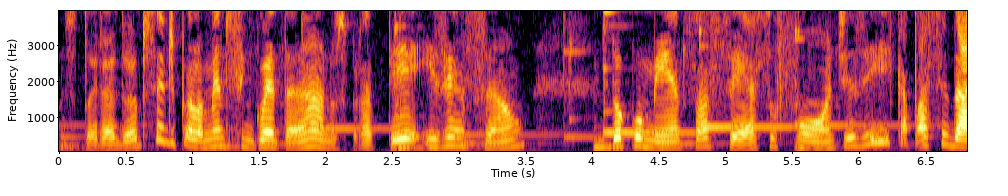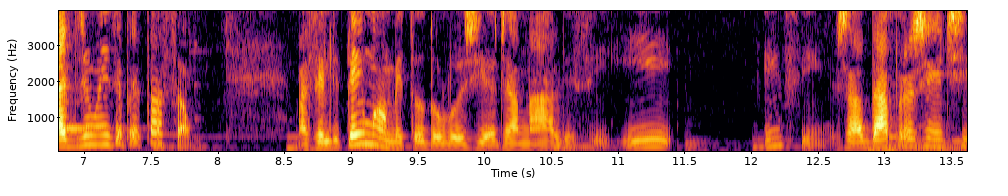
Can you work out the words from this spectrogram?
o historiador precisa de pelo menos 50 anos para ter isenção, documentos, acesso, fontes e capacidade de uma interpretação. Mas ele tem uma metodologia de análise e, enfim, já dá para a gente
